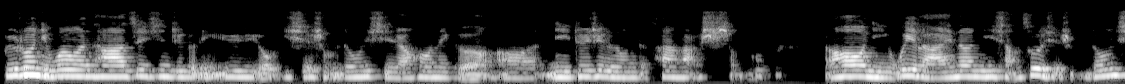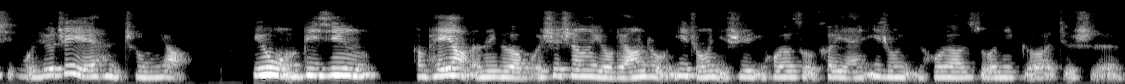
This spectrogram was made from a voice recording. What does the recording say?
比如说你问问他最近这个领域有一些什么东西，然后那个啊，你对这个东西的看法是什么？然后你未来呢，你想做一些什么东西？我觉得这也很重要，因为我们毕竟。培养的那个博士生有两种，一种你是以后要做科研，一种以后要做那个就是，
